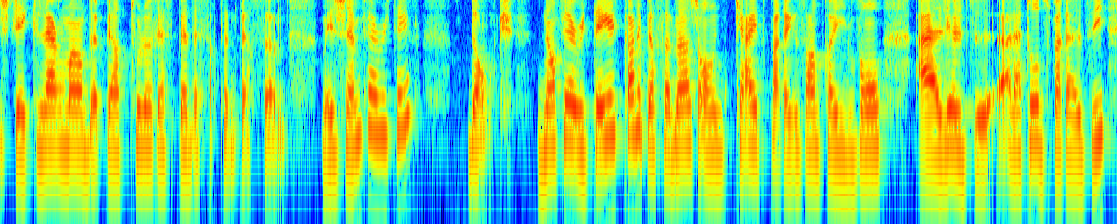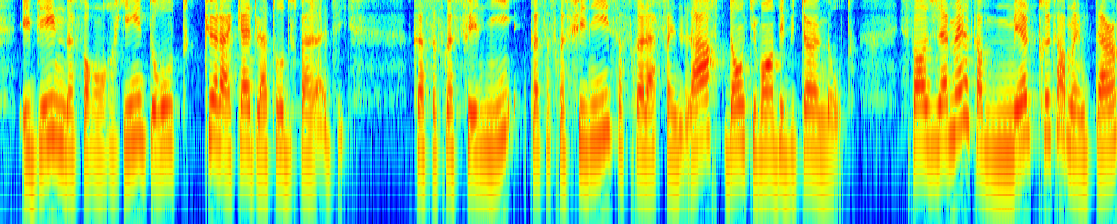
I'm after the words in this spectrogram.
je viens clairement de perdre tout le respect de certaines personnes, mais j'aime Fairy Tail. Donc, dans Fairy Tail, quand les personnages ont une quête, par exemple, quand ils vont à l'île à la tour du paradis, eh bien, ils ne feront rien d'autre que la quête de la tour du paradis. Quand ça sera fini, quand ça sera fini, ça sera la fin de l'arc, donc ils vont en débuter un autre. Il se passe jamais comme mille trucs en même temps,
